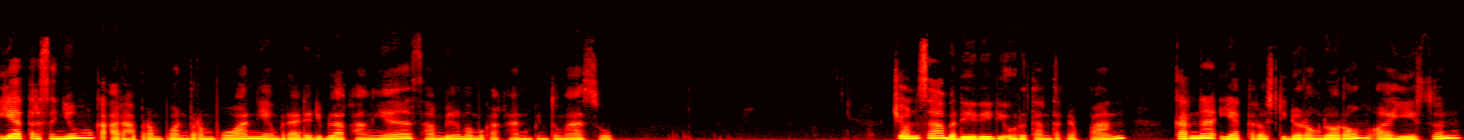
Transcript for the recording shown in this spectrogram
Ia tersenyum ke arah perempuan-perempuan yang berada di belakangnya sambil membukakan pintu masuk. Chonsa berdiri di urutan terdepan karena ia terus didorong-dorong oleh Yisun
